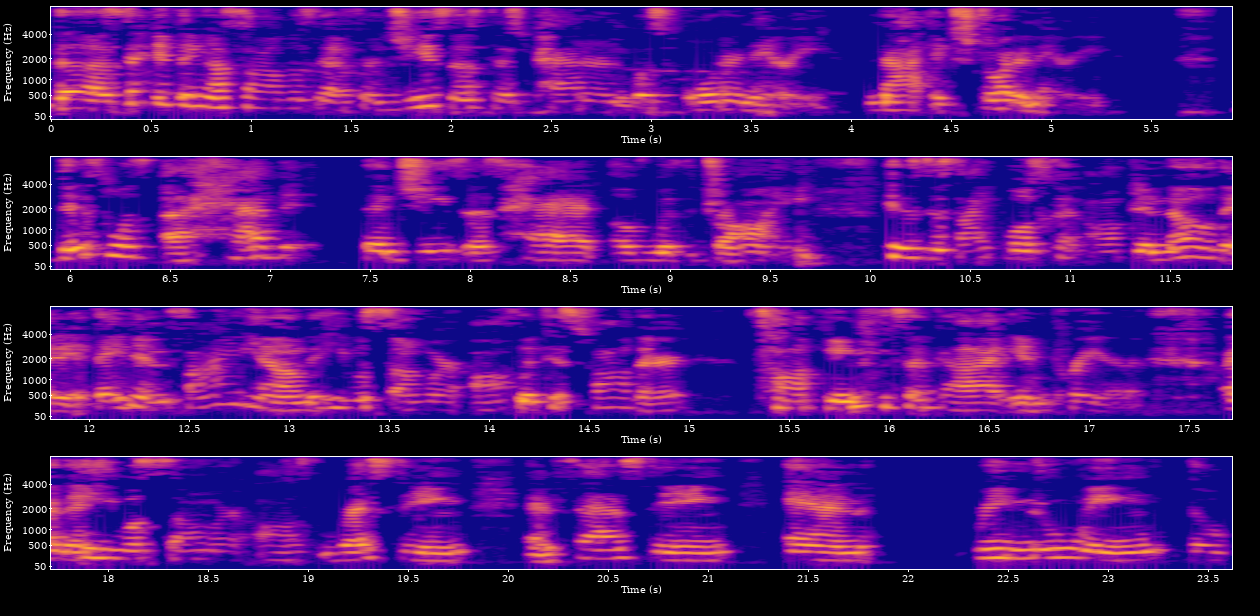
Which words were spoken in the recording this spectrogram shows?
The second thing I saw was that for Jesus, this pattern was ordinary, not extraordinary. This was a habit that Jesus had of withdrawing. His disciples could often know that if they didn't find him, that he was somewhere off with his father talking to God in prayer, or that he was somewhere off resting and fasting and renewing the,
